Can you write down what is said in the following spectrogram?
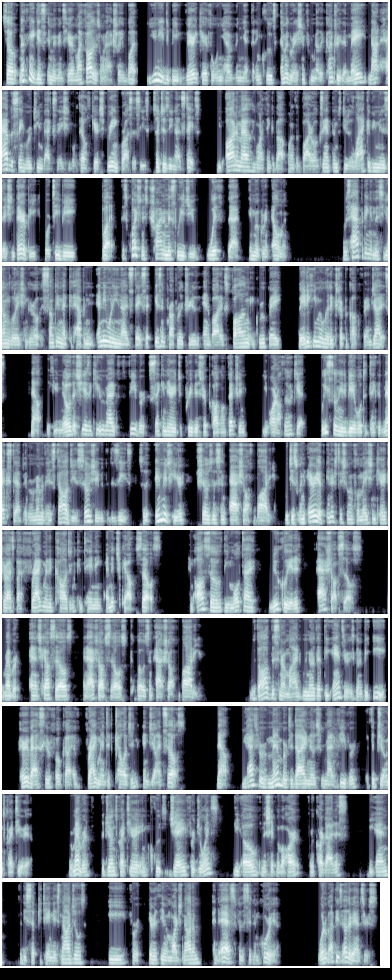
So, nothing against immigrants here, my father's one actually, but you need to be very careful when you have a vignette that includes immigration from another country that may not have the same routine vaccination or healthcare screening processes such as the United States. You automatically want to think about one of the viral exanthems due to lack of immunization therapy or TB, but this question is trying to mislead you with that immigrant element. What is happening in this young Laotian girl is something that could happen in anyone in the United States that isn't properly treated with antibiotics following a group A beta hemolytic streptococcal pharyngitis. Now, if you know that she has acute rheumatic fever secondary to previous streptococcal infection, you aren't off the hook yet. We still need to be able to take the next step and remember the histology associated with the disease. So the image here shows us an Aschoff body, which is an area of interstitial inflammation characterized by fragmented collagen-containing Anitschkow cells, and also the multi nucleated Aschoff cells. Remember, Anitschkow cells and Aschoff cells compose an Aschoff body. With all of this in our mind, we know that the answer is going to be E, perivascular foci of fragmented collagen and giant cells. Now, you have to remember to diagnose rheumatic fever with the Jones criteria. Remember, the Jones criteria includes J for joints, the O in the shape of a heart for carditis, the N for the subcutaneous nodules, E for erythema marginatum, and S for the sydenham chorea. What about these other answers?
